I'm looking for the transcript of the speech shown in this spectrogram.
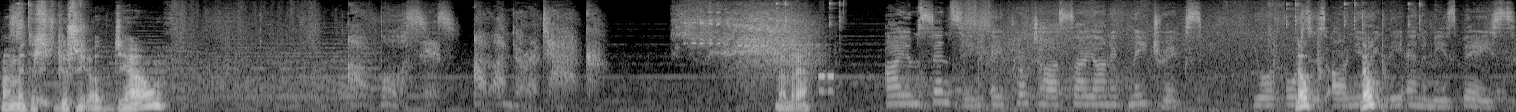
Mamy dosyć duży oddział. Am sensing a Protoss psionic matrix. Your forces Nope. are nearing Nope. the enemy's base.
